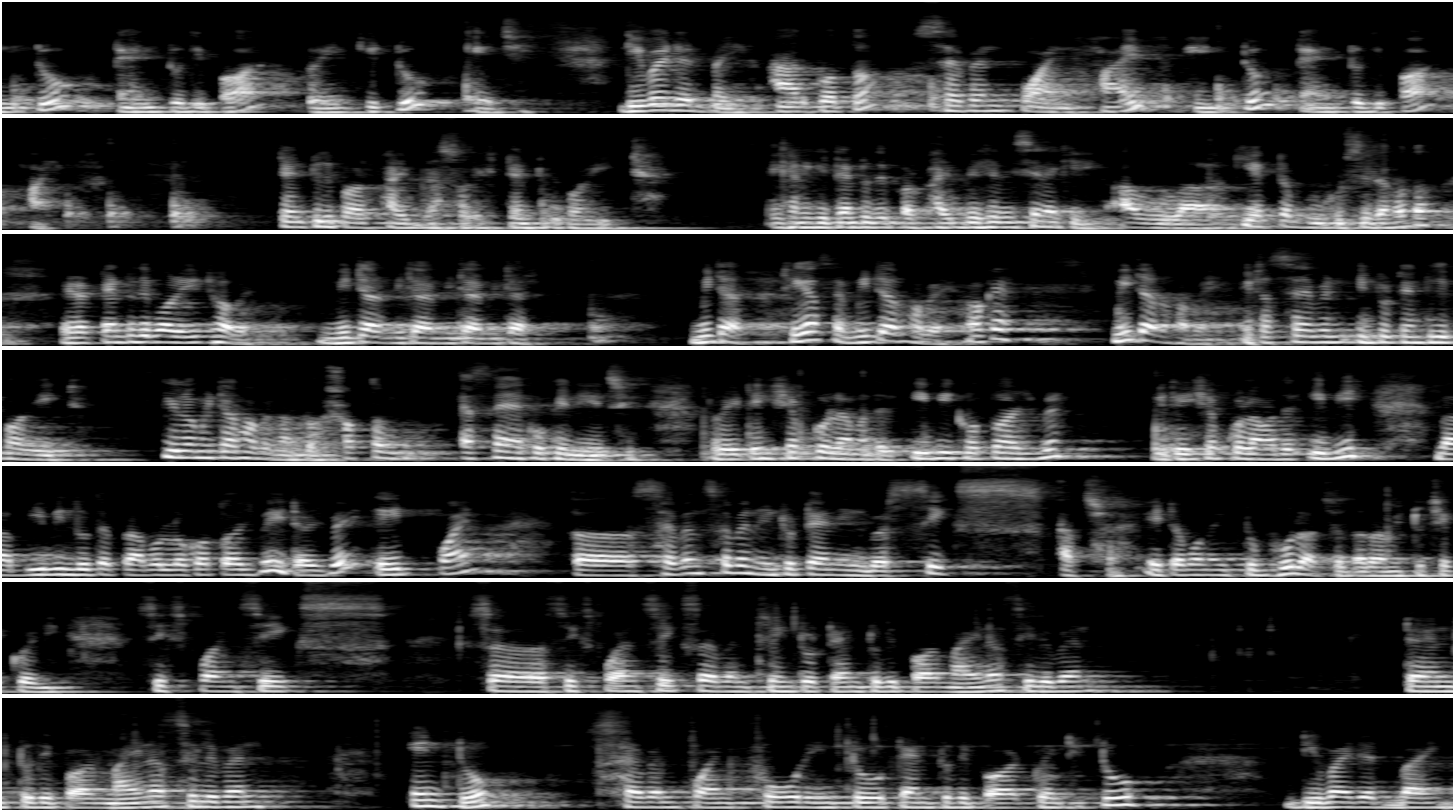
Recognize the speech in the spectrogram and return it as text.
into ten to the power twenty two KG divided by R কত? Seven point five into ten to the power five ten to the power five না sorry ten to the power eight এখানে কি ten to the power five লিখে দিচ্ছে নাকি? আল্লাহ, কি একটা ভুল করছি, দেখো তো। এটা ten to the power eight হবে। Metre metre metre metre. Metre, ঠিক আছে? মিটার হবে, ওকে? মিটার হবে। এটা seven into ten to the power eight kilometre হবে না তো। সপ্তম এসআই এককে নিয়েছি। তাহলে এটা হিসাব করলে আমাদের ইবি কত আসবে? এটা হিসাব করলে আমাদের ইবি বা বি বিন্দুতে প্রাবল্য কত আসবে? এটা আসবে eight point seven seven into ten inverse six আচ্ছা এটা মনে একটু ভুল আছে তারা আমি একটু চেক করে নিই। Six point six six point six seven three into ten to the power minus eleven ten to the power minus eleven into seven point four into ten to the power twenty two divided by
